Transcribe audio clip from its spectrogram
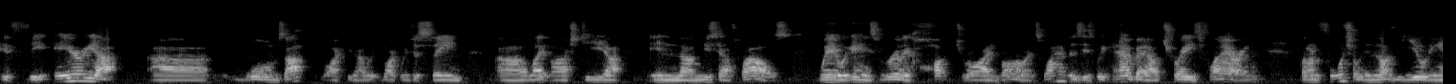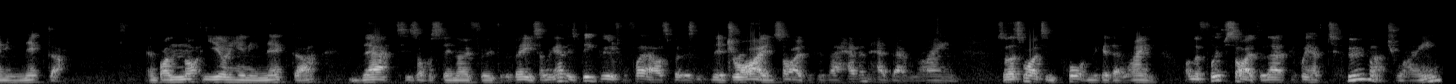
if the area uh, warms up, like you know, like we just seen uh, late last year in um, New South Wales, where we're getting these really hot, dry environments. What happens is we can have our trees flowering, but unfortunately, they're not yielding any nectar. And by not yielding any nectar, that is obviously no food for the bees. So we have these big, beautiful flowers, but they're dry inside because they haven't had that rain. So that's why it's important to get that rain. On the flip side to that, if we have too much rain,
